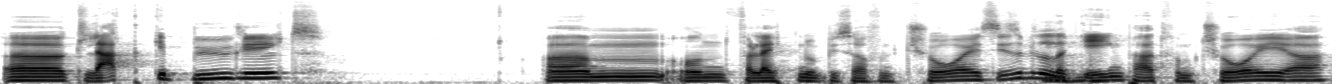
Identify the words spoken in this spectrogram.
äh, glatt gebügelt ähm, und vielleicht nur bis auf den Joy. Sie ist ein bisschen der Gegenpart vom Joy, ja.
